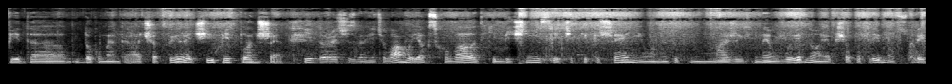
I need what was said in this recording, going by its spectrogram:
під е, документи А4 чи під планшет. І, до речі, зверніть увагу, як сховали такі бічні сітчаті кишені. Вони тут майже їх не видно. а Якщо потрібно, сюди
